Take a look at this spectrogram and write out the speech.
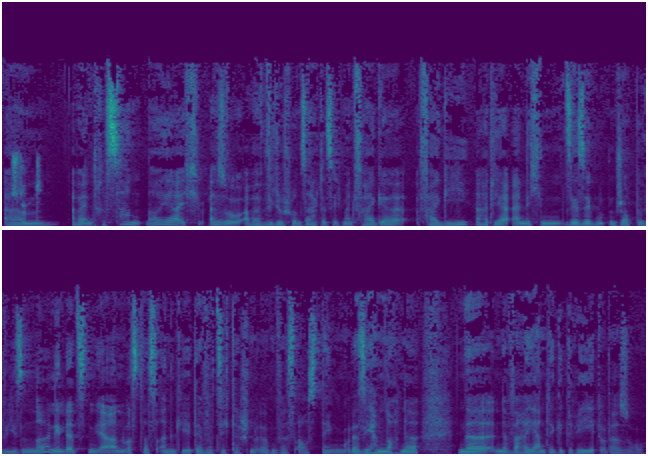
Ähm, aber interessant, ne? Ja, ich, also, aber wie du schon sagtest, ich meine, Feige, Feige hat ja eigentlich einen sehr, sehr guten Job bewiesen, ne? In den letzten Jahren, was das angeht. Der wird sich da schon irgendwas ausdenken. Oder sie haben noch eine, eine, eine Variante gedreht oder so.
